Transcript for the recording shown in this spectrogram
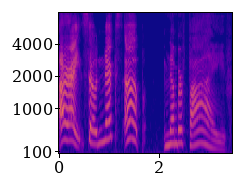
right, so next up, Number five,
